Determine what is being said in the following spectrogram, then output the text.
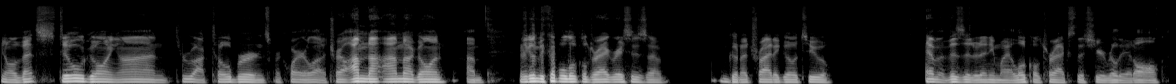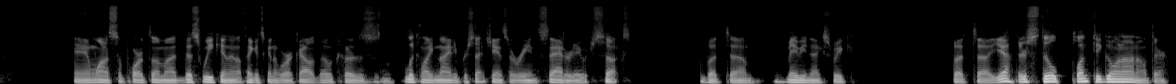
you know events still going on through October, and it's going to require a lot of travel. I'm not. I'm not going. Um, there's going to be a couple local drag races. I'm going to try to go to. Haven't visited any of my local tracks this year really at all, and want to support them uh, this weekend. I don't think it's going to work out though because looking like 90% chance of rain Saturday, which sucks. But um, maybe next week. But uh, yeah, there's still plenty going on out there.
